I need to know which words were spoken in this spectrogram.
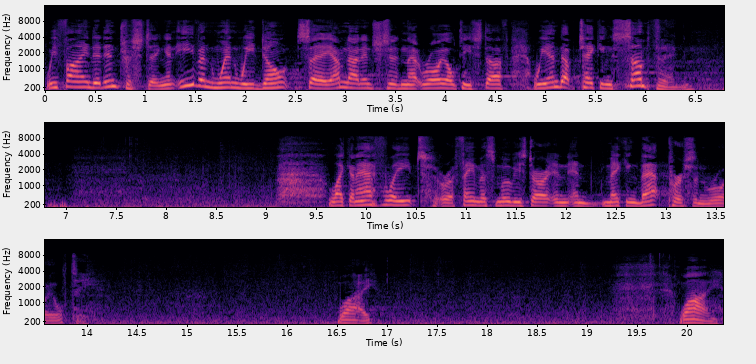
We find it interesting. And even when we don't say, I'm not interested in that royalty stuff, we end up taking something like an athlete or a famous movie star and, and making that person royalty. Why? Why?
